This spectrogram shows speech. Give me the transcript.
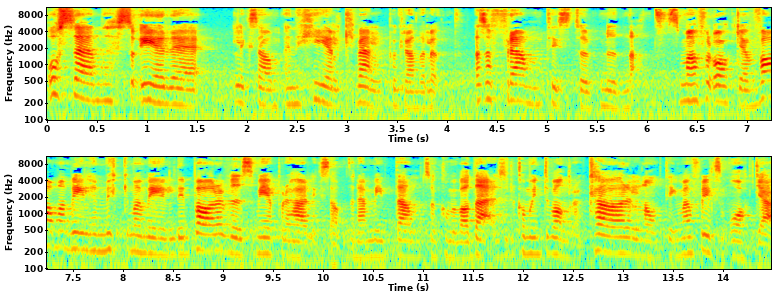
Och sen så är det liksom en hel kväll på Gröna Lund. Alltså fram tills typ midnatt. Så man får åka vad man vill, hur mycket man vill. Det är bara vi som är på det här, liksom, den här middagen som kommer vara där. Så det kommer inte vara några kör eller någonting. Man får liksom åka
